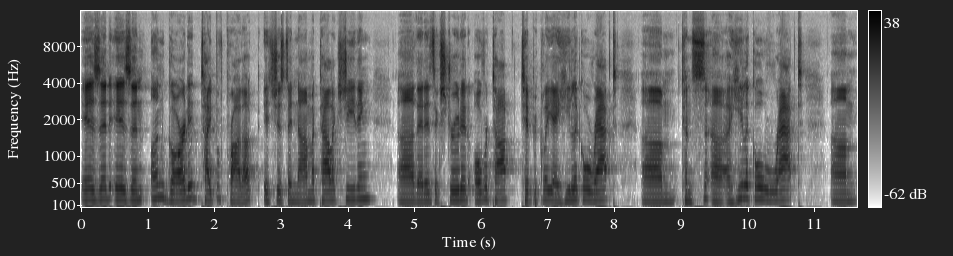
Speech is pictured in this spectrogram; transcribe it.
is it is an unguarded type of product. It's just a non-metallic sheathing uh, that is extruded over top, typically a helical wrapped, um, cons- uh, a helical wrapped um,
